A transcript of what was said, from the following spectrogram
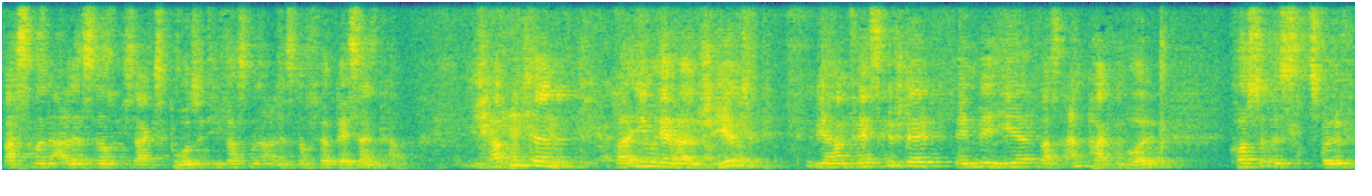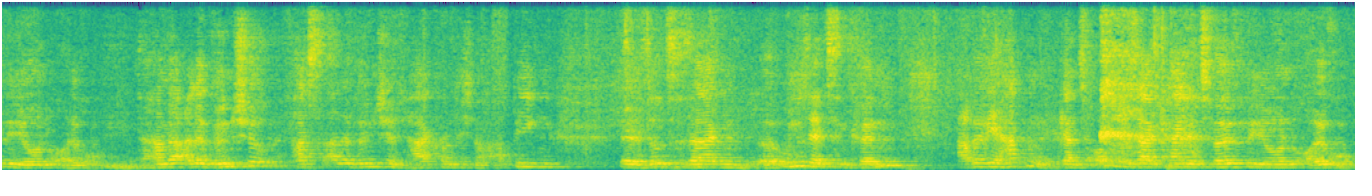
was man alles noch, ich sage es positiv, was man alles noch verbessern kann. Ich habe mich dann bei ihm revanchiert. Wir haben festgestellt, wenn wir hier was anpacken wollen, kostet es 12 Millionen Euro. Da haben wir alle Wünsche, fast alle Wünsche, ein paar konnte ich noch abbiegen, sozusagen äh, umsetzen können. Aber wir hatten ganz offen gesagt keine 12 Millionen Euro.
